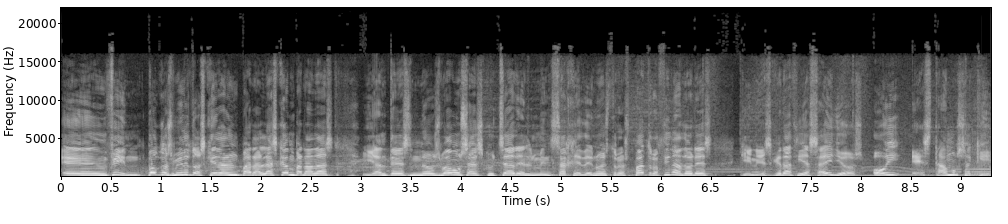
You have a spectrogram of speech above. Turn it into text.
En fin, pocos minutos quedan para las campanadas y antes nos vamos a escuchar el mensaje de nuestros patrocinadores, quienes gracias a ellos hoy estamos aquí.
